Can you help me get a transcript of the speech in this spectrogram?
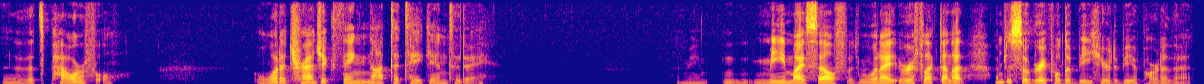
That's powerful. What a tragic thing not to take in today. I mean, me, myself, when I reflect on that, I'm just so grateful to be here to be a part of that.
